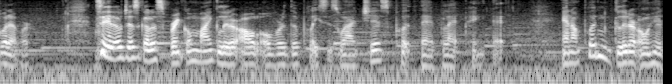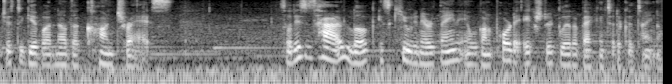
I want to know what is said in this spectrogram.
Whatever. Then I'm just gonna sprinkle my glitter all over the places where I just put that black paint at and I'm putting glitter on here just to give another contrast. So this is how it look. It's cute and everything and we're going to pour the extra glitter back into the container.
